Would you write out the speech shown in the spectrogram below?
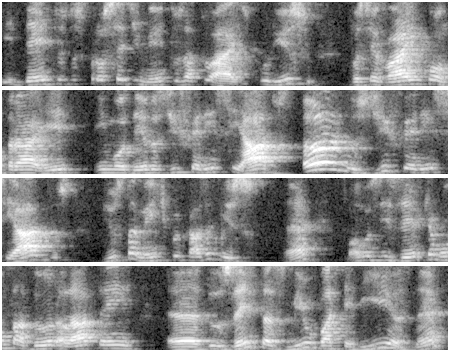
e dentro dos procedimentos atuais. Por isso, você vai encontrar aí em modelos diferenciados, anos diferenciados, justamente por causa disso, né? Vamos dizer que a montadora lá tem é, 200 mil baterias, né,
